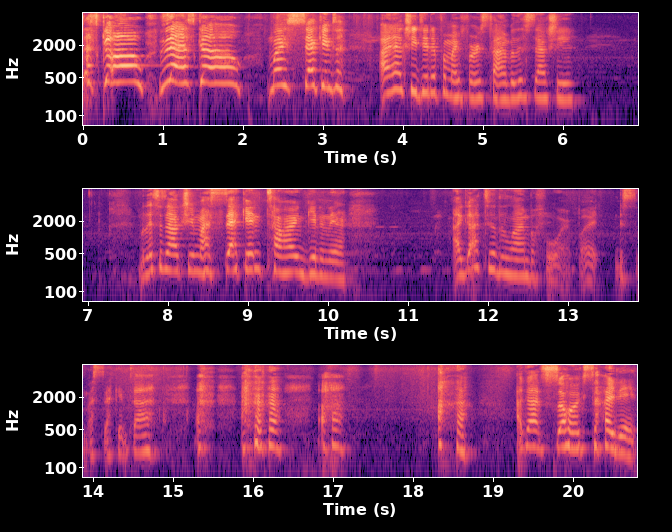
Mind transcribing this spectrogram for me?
Let's go! Let's go! My second... I actually did it for my first time, but this is actually... But this is actually my second time getting there. I got to the line before, but this is my second time. I got so excited.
